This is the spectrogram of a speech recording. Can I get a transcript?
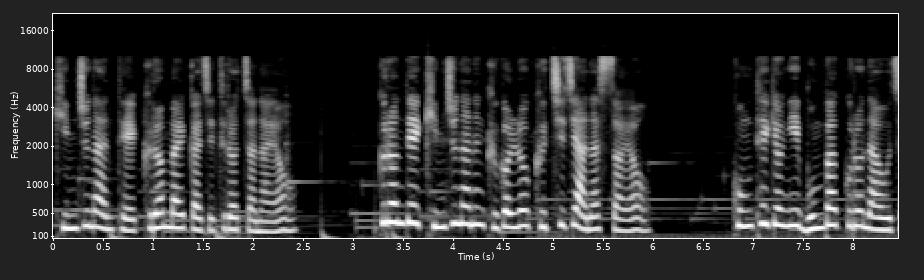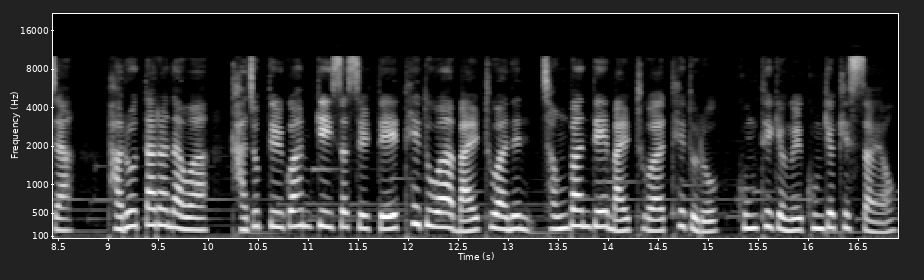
김준하한테 그런 말까지 들었잖아요. 그런데 김준하는 그걸로 그치지 않았어요. 공태경이 문 밖으로 나오자 바로 따라 나와 가족들과 함께 있었을 때의 태도와 말투와는 정반대의 말투와 태도로 공태경을 공격했어요.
